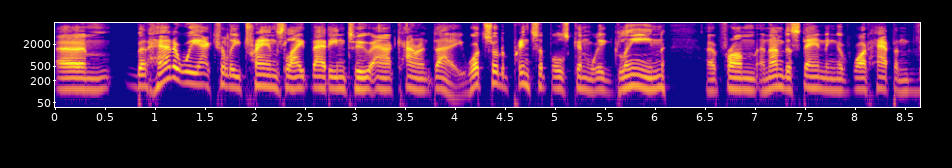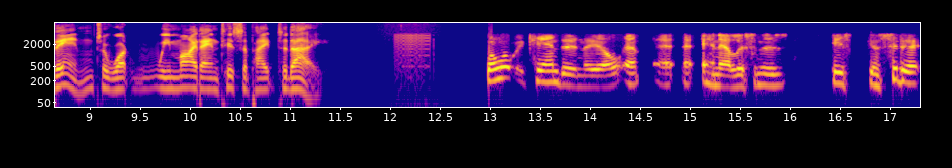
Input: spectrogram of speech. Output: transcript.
Um, but how do we actually translate that into our current day? What sort of principles can we glean uh, from an understanding of what happened then to what we might anticipate today? Well, what we can do, Neil, and, and our listeners, is consider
